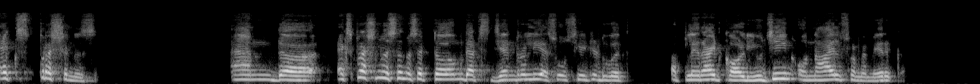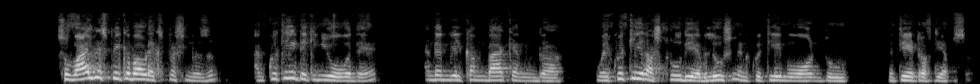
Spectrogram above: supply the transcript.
expressionism. And uh, expressionism is a term that's generally associated with a playwright called Eugene O'Neill from America. So while we speak about expressionism, I'm quickly taking you over there, and then we'll come back and uh, we'll quickly rush through the evolution and quickly move on to the theater of the absurd.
